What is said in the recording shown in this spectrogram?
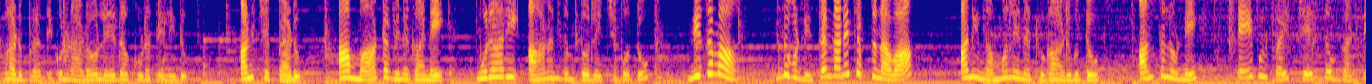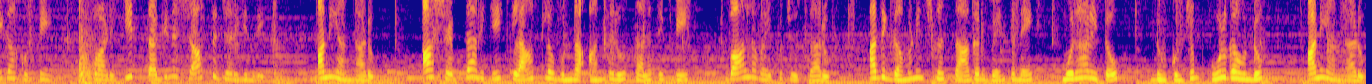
వాడు బ్రతికున్నాడో లేదో కూడా తెలీదు అని చెప్పాడు. ఆ మాట వినగానే మురారి ఆనందంతో రెచ్చిపోతూ నిజమా? నువ్వు నిజంగానే చెప్తున్నావా? అని నమ్మలేనట్లుగా అడుగుతూ అంతలోనే టేబుల్పై చేత్తో గట్టిగా కొట్టి వాడికి తగిన శాస్తి జరిగింది అని అన్నాడు. ఆ శబ్దానికి క్లాస్లో ఉన్న అందరూ తల తిప్పి వాళ్ళ వైపు చూశారు అది గమనించిన సాగర్ వెంటనే మురారితో నువ్వు కొంచెం కూల్గా ఉండు అని అన్నాడు.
